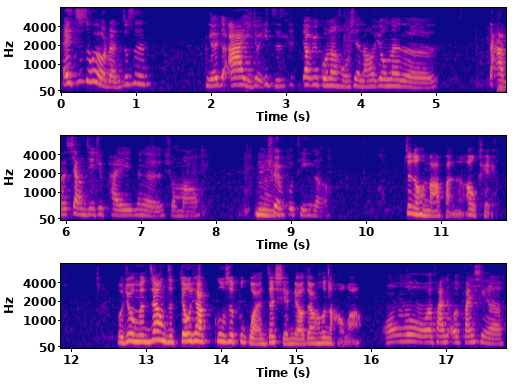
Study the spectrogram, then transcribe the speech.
哎，就是会有人就是有一个阿姨就一直要越过那个红线，然后用那个。大的相机去拍那个熊猫，屡劝不听的、嗯，这种很麻烦的。OK，我觉得我们这样子丢下故事不管，再闲聊，这样真的好吗？我我我反我反省了。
